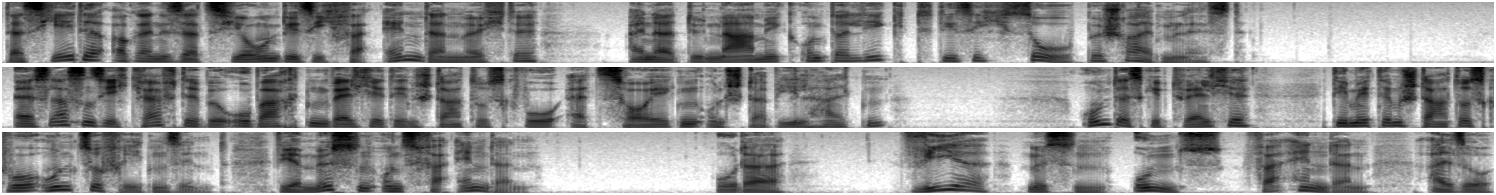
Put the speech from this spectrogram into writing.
dass jede Organisation, die sich verändern möchte, einer Dynamik unterliegt, die sich so beschreiben lässt. Es lassen sich Kräfte beobachten, welche den Status quo erzeugen und stabil halten, und es gibt welche, die mit dem Status quo unzufrieden sind. Wir müssen uns verändern. Oder wir müssen uns verändern, also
